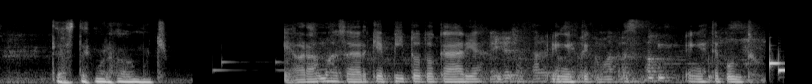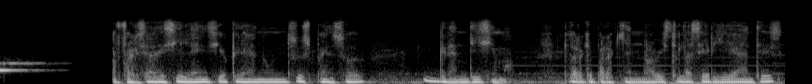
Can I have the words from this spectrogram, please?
Te has demorado mucho. Ahora vamos a saber qué pito toca Aria en este, en este punto. A fuerza de silencio crean un suspenso grandísimo. Claro que para quien no ha visto la serie antes,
